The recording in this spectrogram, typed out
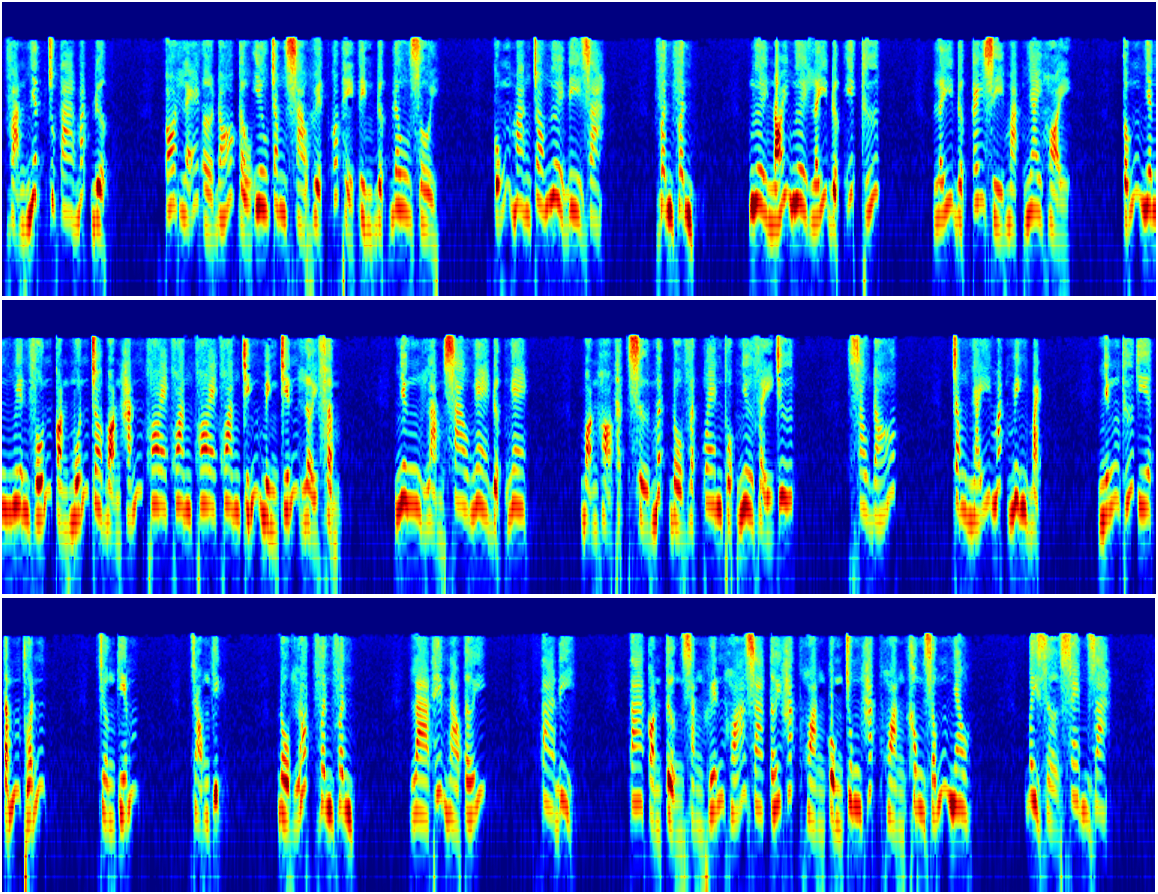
Vạn nhất chúng ta bắt được. Có lẽ ở đó cầu yêu trong xào huyệt có thể tìm được đâu rồi. Cũng mang cho ngươi đi ra. Vân vân. Ngươi nói ngươi lấy được ít thứ. Lấy được cái gì mạc nhai hỏi. Tống nhân nguyên vốn còn muốn cho bọn hắn khoe khoang khoe khoang chính mình chiến lợi phẩm. Nhưng làm sao nghe được nghe. Bọn họ thật sự mất đồ vật quen thuộc như vậy chứ. Sau đó. Trong nháy mắt minh bạch. Những thứ kia tấm thuẫn. Trường kiếm. Trọng kích. Đồ lót vân vân. Là thế nào tới. Ta đi. Ta còn tưởng rằng huyến hóa ra tới hắc hoàng cùng chung hắc hoàng không giống nhau. Bây giờ xem ra.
